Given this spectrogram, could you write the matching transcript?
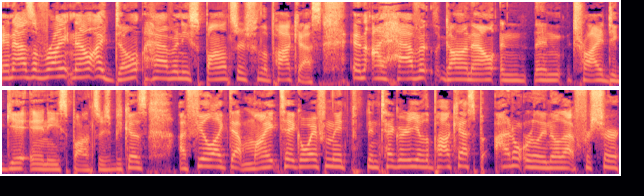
And as of right now, I don't have any sponsors for the podcast. And I haven't gone out and, and tried to get any sponsors because I feel like that might take away from the integrity of the podcast, but I don't really know that for sure.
